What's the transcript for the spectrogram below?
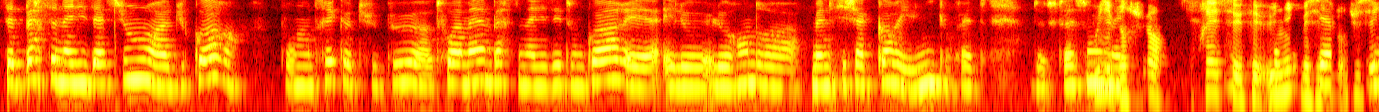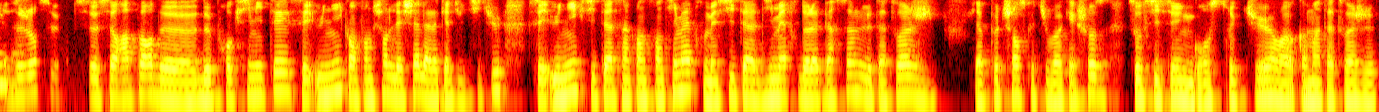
cette personnalisation du corps pour montrer que tu peux toi-même personnaliser ton corps et, et le, le, rendre, même si chaque corps est unique en fait, de toute façon. Oui, bien sûr. Après, c'était unique, mais c'est tu sais, il y a toujours ce, ce, rapport de, de proximité. C'est unique en fonction de l'échelle à laquelle tu te situes. C'est unique si tu es à 50 cm, mais si tu es à 10 mètres de la personne, le tatouage, il y a peu de chances que tu vois quelque chose, sauf si c'est une grosse structure euh, comme un tatouage de,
